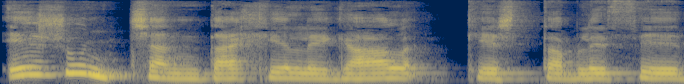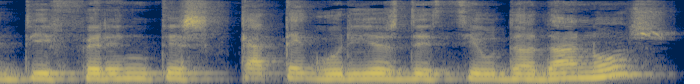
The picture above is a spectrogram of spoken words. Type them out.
¿Es un chantaje legal que establece diferentes categorías de ciudadanos?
